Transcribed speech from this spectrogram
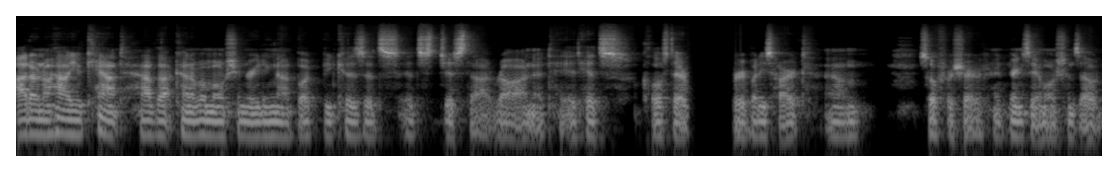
I don't know how you can't have that kind of emotion reading that book because it's it's just that raw and it it hits close to everybody's heart. Um, so for sure, it brings the emotions out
